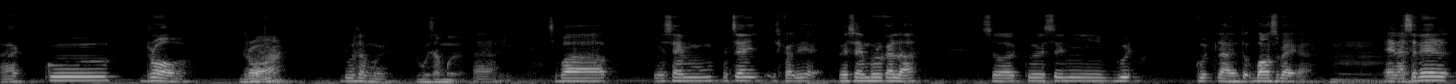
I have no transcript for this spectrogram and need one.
Aku draw. Draw ah. Dua sama. Dua sama. Ha. Okay. Sebab West Ham macam cakap dia West Ham baru kalah. So aku rasa ni good good lah untuk bounce back lah. Hmm. And Arsenal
